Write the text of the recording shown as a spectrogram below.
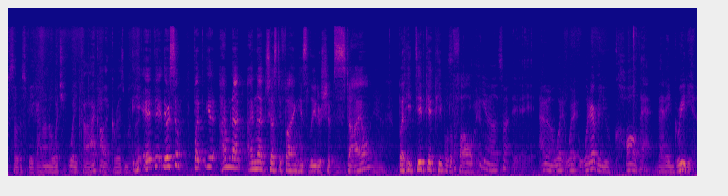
so to speak. I don't know what you, what you call. It. I call it charisma. He- There's some, but you know, I'm not. I'm not justifying his leadership style, Yeah. but he did get people to follow him. you know, so, eh, I don't know what, what whatever you call that that ingredient.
